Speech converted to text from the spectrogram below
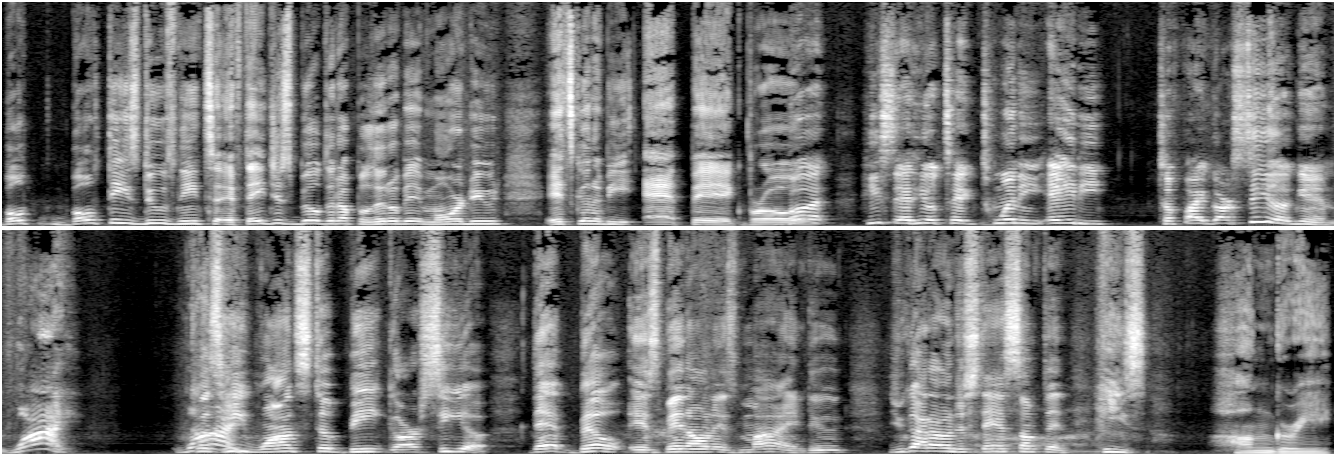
Both both these dudes need to. If they just build it up a little bit more, dude, it's gonna be epic, bro. but he said he'll take 20, 80 to fight Garcia again. Why? Why? Because he wants to beat Garcia. That belt has been on his mind, dude. You gotta understand something. Oh, he's hungry.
